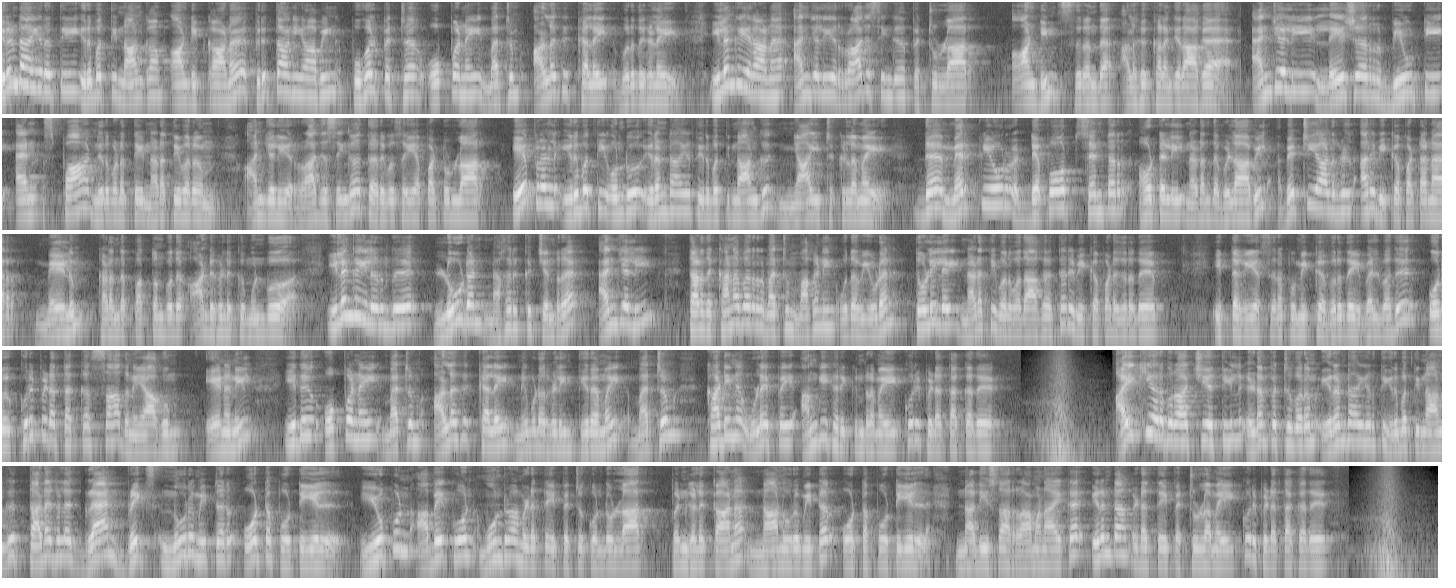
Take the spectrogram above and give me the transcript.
இரண்டாயிரத்தி இருபத்தி நான்காம் ஆண்டிற்கான பிரித்தானியாவின் புகழ்பெற்ற ஒப்பனை மற்றும் அழகு கலை விருதுகளை இலங்கையரான அஞ்சலி ராஜசிங்க பெற்றுள்ளார். ஆண்டின் சிறந்த அழகு கலைஞராக Anjali laser beauty and spa நிறுவனத்தை நடத்தி வரும் அஞ்சலி ராஜசிங்க தெரிவு செய்யப்பட்டுள்ளார். ஏப்ரல் இருபத்தி ஒன்று இரண்டாயிரத்தி இருபத்தி நான்கு ஞாயிற்றுக்கிழமை த மெர்க்யூர் டெபோர்ட் சென்டர் ஹோட்டலில் நடந்த விழாவில் வெற்றியாளர்கள் அறிவிக்கப்பட்டனர். மேலும் கடந்த பத்தொன்பது ஆண்டுகளுக்கு முன்பு இலங்கையிலிருந்து லூடன் நகருக்கு சென்ற அஞ்சலி தனது கணவர் மற்றும் மகனின் உதவியுடன் தொழிலை நடத்தி வருவதாக தெரிவிக்கப்படுகிறது. இத்தகைய சிறப்புமிக்க விருதை வெல்வது ஒரு குறிப்பிடத்தக்க சாதனையாகும். ஏனெனில் இது ஒப்பனை மற்றும் அழகு கலை நிபுணர்களின் திறமை மற்றும் கடின உழைப்பை அங்கீகரிக்கின்றமை குறிப்பிடத்தக்கது. ஐக்கிய அரபு ராச்சியத்தில் இடம்பெற்று வரும் இரண்டாயிரத்தி இருபத்தி நான்கு தடகள கிராண்ட் பிரிக்ஸ் நூறு மீட்டர் ஓட்டப் போட்டியில் யுபுன் அபேகோன் மூன்றாம் இடத்தை பெற்றுக் கொண்டுள்ளார் பெண்களுக்கான நானூறு மீட்டர் ஓட்டப் போட்டியில் நதிசா ராமநாயக்க இரண்டாம் இடத்தை பெற்றுள்ளமை குறிப்பிடத்தக்கது.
